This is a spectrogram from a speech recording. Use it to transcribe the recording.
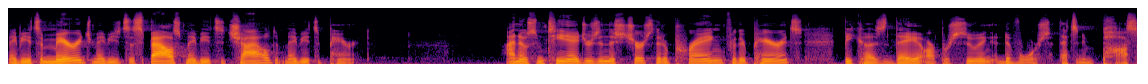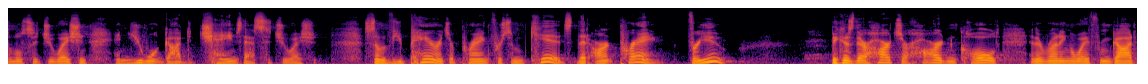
Maybe it's a marriage, maybe it's a spouse, maybe it's a child, maybe it's a parent. I know some teenagers in this church that are praying for their parents because they are pursuing a divorce. That's an impossible situation, and you want God to change that situation. Some of you parents are praying for some kids that aren't praying for you because their hearts are hard and cold and they're running away from God.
